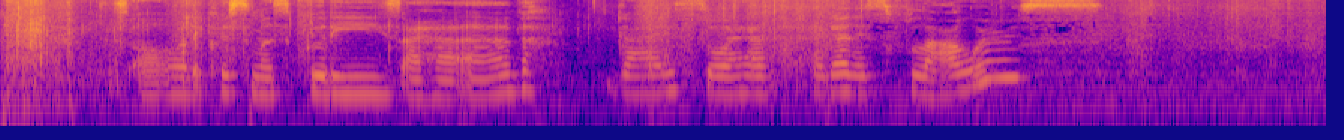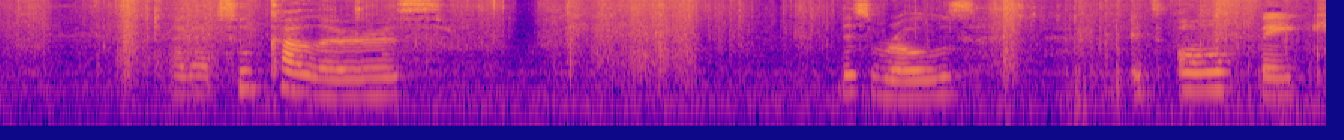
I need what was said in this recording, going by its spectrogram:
This is all the Christmas goodies I have, guys. So I have, I got these flowers. I got two colors. This rose, it's all fake.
